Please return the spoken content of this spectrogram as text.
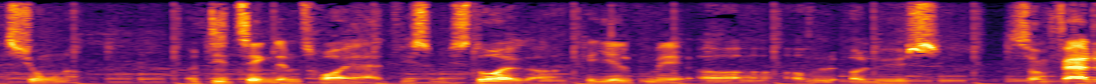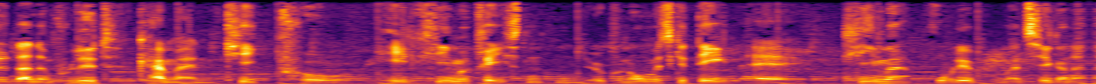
nationer. Og de ting, dem tror jeg, at vi som historikere kan hjælpe med at, at, at løse. Som færdiguddannet polit kan man kigge på hele klimakrisen, den økonomiske del af klimaproblematikkerne.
